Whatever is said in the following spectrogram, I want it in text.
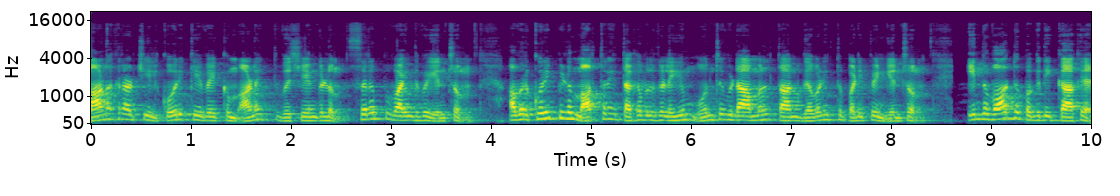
மாநகராட்சியில் கோரிக்கை வைக்கும் அனைத்து விஷயங்களும் சிறப்பு வாய்ந்தவை என்றும் அவர் குறிப்பிடும் அத்தனை தகவல்களையும் ஒன்றுவிடாமல் தான் கவனித்து படிப்பேன் என்றும் இந்த வார்டு பகுதிக்காக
